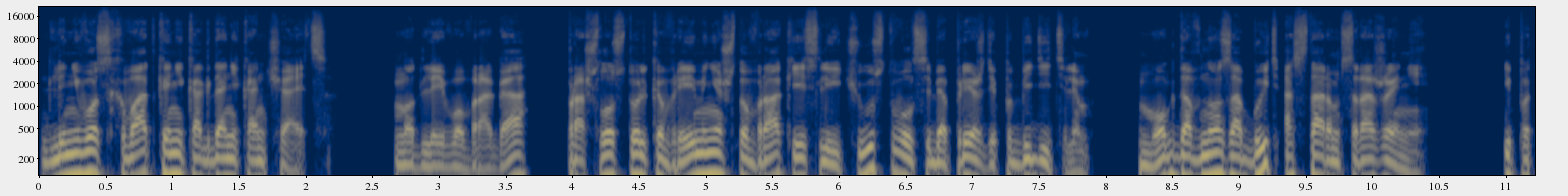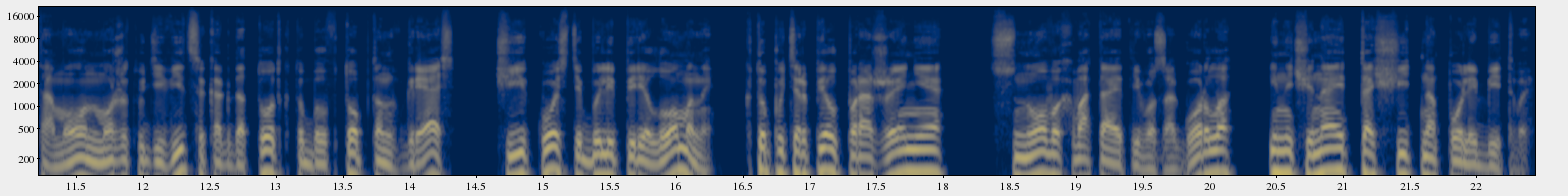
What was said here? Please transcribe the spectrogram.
Для него схватка никогда не кончается. Но для его врага прошло столько времени, что враг, если и чувствовал себя прежде победителем, мог давно забыть о старом сражении. И потому он может удивиться, когда тот, кто был втоптан в грязь, чьи кости были переломаны, кто потерпел поражение, снова хватает его за горло и начинает тащить на поле битвы.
